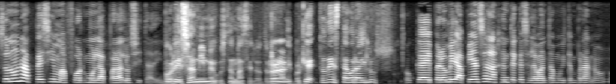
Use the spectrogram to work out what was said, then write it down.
son una pésima fórmula para los citadinos. Por eso a mí me gusta más el otro horario, porque toda esta hora hay luz. Ok, pero mira, piensa en la gente que se levanta muy temprano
